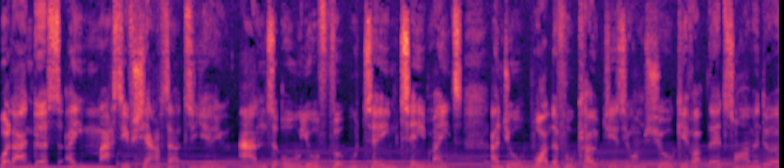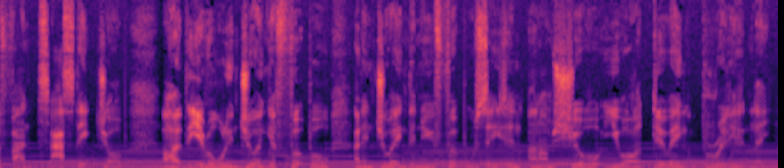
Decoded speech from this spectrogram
Well, Angus, a massive shout out to you and all your football team, teammates, and your wonderful coaches who I'm sure give up their time and do a fantastic job. I hope that you're all enjoying your football and enjoying the new football season, and I'm sure you are doing brilliantly.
